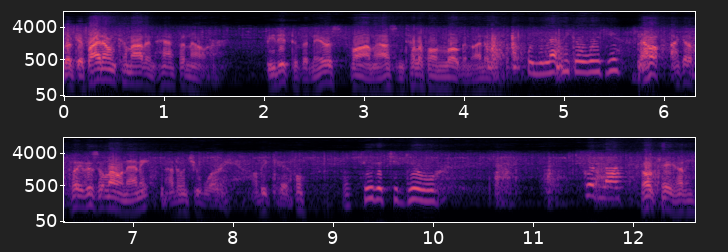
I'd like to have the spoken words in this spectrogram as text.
Look, if I don't come out in half an hour, beat it to the nearest farmhouse and telephone Logan right away. Will you let me go with you? No, I gotta play this alone, Annie. Now, don't you worry. I'll be careful. We'll see that you do. Good luck. Okay, honey.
